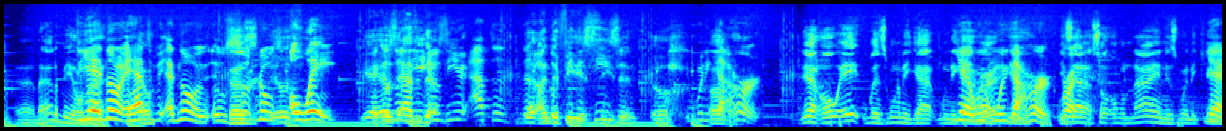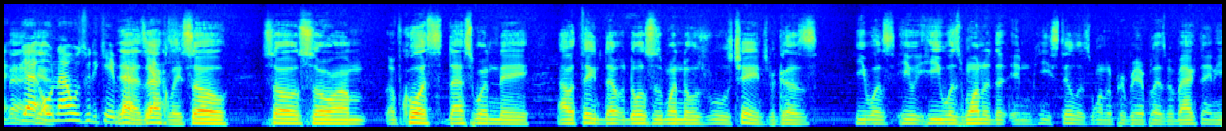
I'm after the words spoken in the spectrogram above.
uh, that'd be 09. yeah, no, it had to be uh, no, it was 'Cause no, it it was, was- oh wait, Yeah, it because was the, after it the- was the year after the, the undefeated, undefeated season, season. Ugh. when he Oh. got hurt. Yeah, 08 was when he got when he Yeah, got when- hurt. when he got hurt, He right. sat out, so 09 is when he came Yeah, back. yeah, Oh, 09 was when he came back. Yeah, back. exactly. yes. So, so, so, um, of course, that's when they. I would think that those is when those rules changed because he was he he was one of the and he still is one of the premier players. But back then, he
